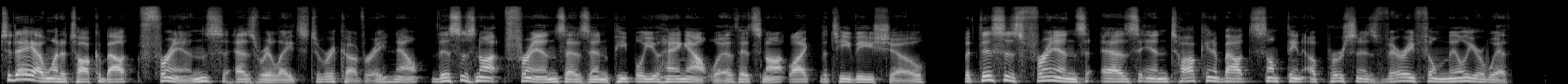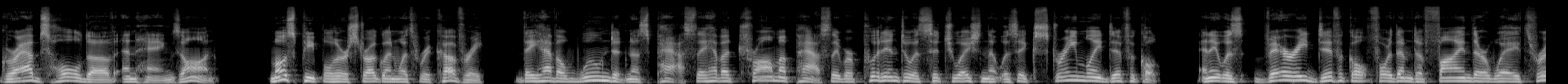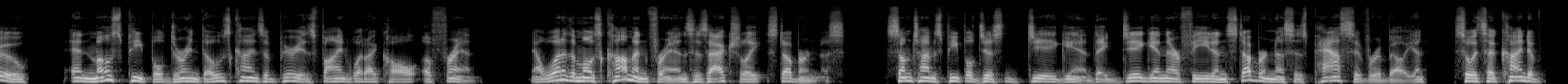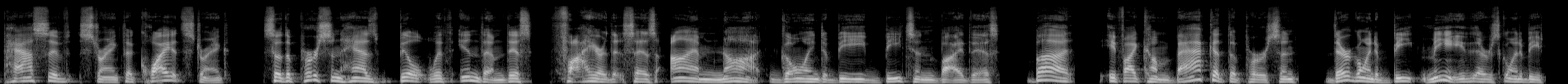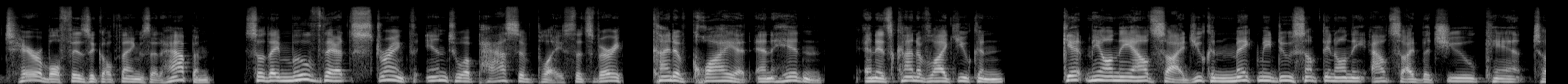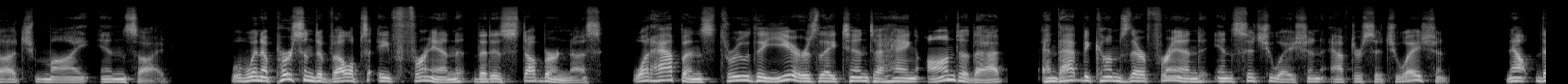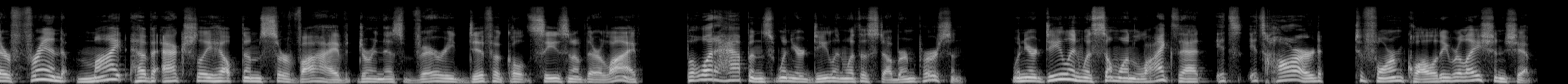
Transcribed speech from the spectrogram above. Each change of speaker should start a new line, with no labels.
Today, I want to talk about friends as relates to recovery. Now, this is not friends as in people you hang out with, it's not like the TV show, but this is friends as in talking about something a person is very familiar with, grabs hold of, and hangs on. Most people who are struggling with recovery, they have a woundedness past, they have a trauma past. They were put into a situation that was extremely difficult and it was very difficult for them to find their way through. And most people during those kinds of periods find what I call a friend. Now, one of the most common friends is actually stubbornness. Sometimes people just dig in, they dig in their feet, and stubbornness is passive rebellion. So it's a kind of passive strength, a quiet strength. So the person has built within them this fire that says, I'm not going to be beaten by this, but if I come back at the person, they're going to beat me. There's going to be terrible physical things that happen. So they move that strength into a passive place that's very kind of quiet and hidden. And it's kind of like you can get me on the outside. You can make me do something on the outside, but you can't touch my inside. Well, when a person develops a friend that is stubbornness, what happens through the years, they tend to hang on to that, and that becomes their friend in situation after situation. Now, their friend might have actually helped them survive during this very difficult season of their life. But what happens when you're dealing with a stubborn person? When you're dealing with someone like that, it's, it's hard to form quality relationship.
